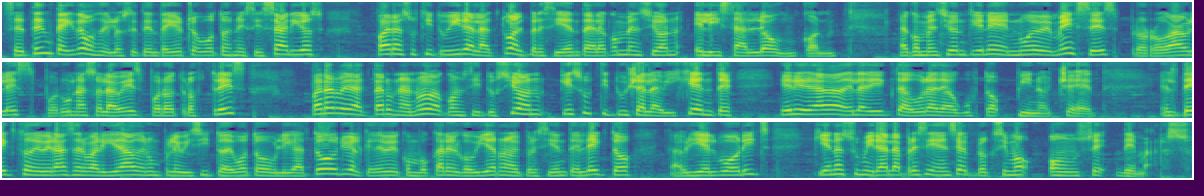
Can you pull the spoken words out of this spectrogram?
72 de los 78 votos necesarios para sustituir a la actual presidenta de la convención, Elisa Loncon. La convención tiene nueve meses, prorrogables por una sola vez por otros tres, para redactar una nueva constitución que sustituya a la vigente, heredada de la dictadura de Augusto Pinochet. El texto deberá ser validado en un plebiscito de voto obligatorio, al que debe convocar el gobierno del presidente electo, Gabriel Boric, quien asumirá la presidencia el próximo 11 de marzo.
